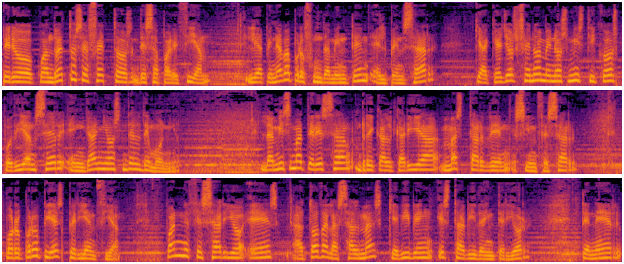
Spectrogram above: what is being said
Pero cuando estos efectos desaparecían, le apenaba profundamente el pensar que aquellos fenómenos místicos podían ser engaños del demonio. La misma Teresa recalcaría más tarde, sin cesar, por propia experiencia, cuán necesario es a todas las almas que viven esta vida interior tener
